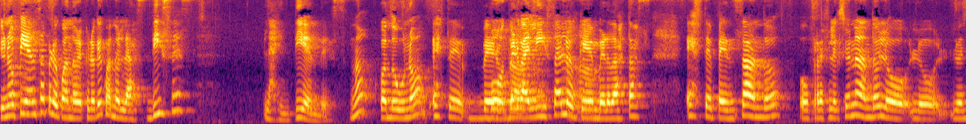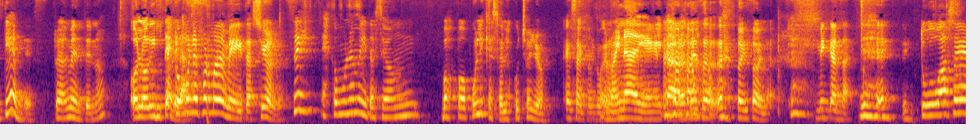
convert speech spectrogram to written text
que uno piensa, pero cuando, creo que cuando las dices, las entiendes, ¿no? Cuando uno este, verbaliza lo que en verdad estás este, pensando o reflexionando, lo, lo, lo entiendes realmente, ¿no? O lo integras. Es como una forma de meditación. Sí, es como una meditación voz populi que solo escucho yo. Exacto. Porque no hay nadie en el carro, estoy sola. Me encanta. Tú hace,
